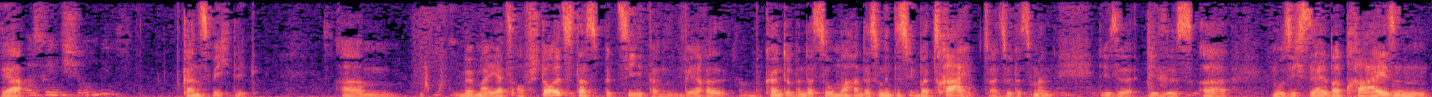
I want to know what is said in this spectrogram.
Ja, das finde ich schon nicht. ganz wichtig. Ähm, wenn man jetzt auf Stolz das bezieht, dann wäre, könnte man das so machen, dass man das übertreibt. Also dass man diese, dieses äh, nur sich selber preisen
